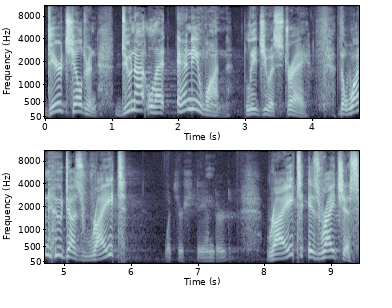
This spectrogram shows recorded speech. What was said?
Dear children, do not let anyone lead you astray. The one who does right, what's your standard? Right is righteous,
